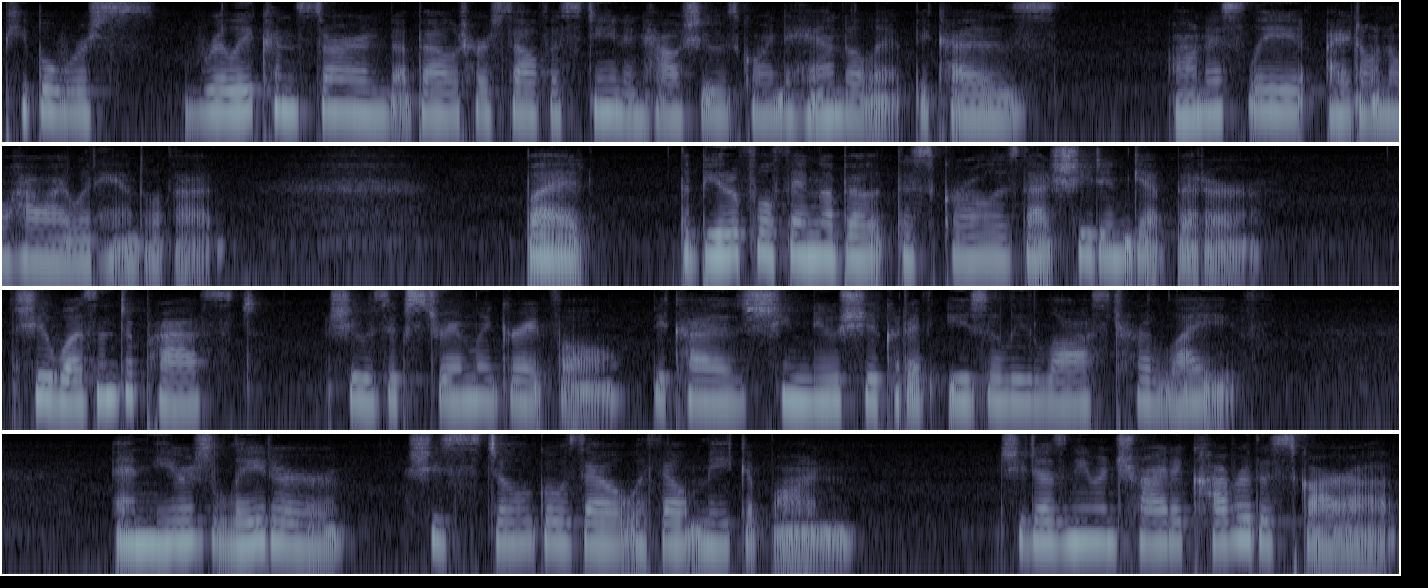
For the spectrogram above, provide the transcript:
people were really concerned about her self esteem and how she was going to handle it because honestly, I don't know how I would handle that. But the beautiful thing about this girl is that she didn't get bitter. She wasn't depressed she was extremely grateful because she knew she could have easily lost her life. And years later, she still goes out without makeup on. She doesn't even try to cover the scar up.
